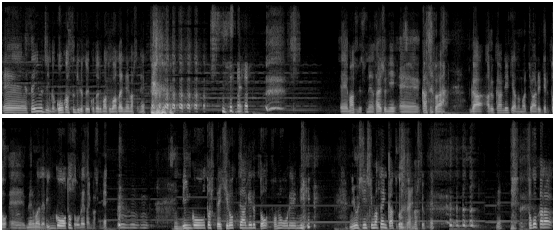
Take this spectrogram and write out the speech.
えー、声優陣が豪華すぎるということで、まず話題になりましたね。ねえーまずですね、最初に、えー、カズマがアルカンレティアの街を歩いてると、えー、目の前でリンゴを落とすお姉さんいましたね。リンゴを落として拾ってあげると、そのお礼に 入信しませんか？ってことになりますよね。ね。そこから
